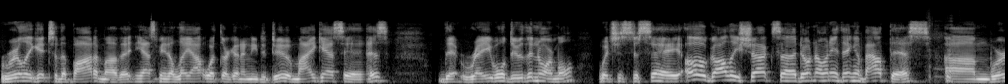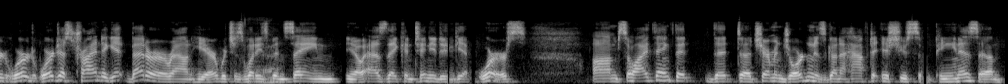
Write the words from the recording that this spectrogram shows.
really get to the bottom of it. And he asked me to lay out what they're going to need to do. My guess is that Wray will do the normal, which is to say, "Oh, golly shucks, uh, don't know anything about this. Um, we're we're we're just trying to get better around here," which is what yeah. he's been saying. You know, as they continue to get worse. Um, so I think that that uh, Chairman Jordan is going to have to issue subpoenas. Um,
